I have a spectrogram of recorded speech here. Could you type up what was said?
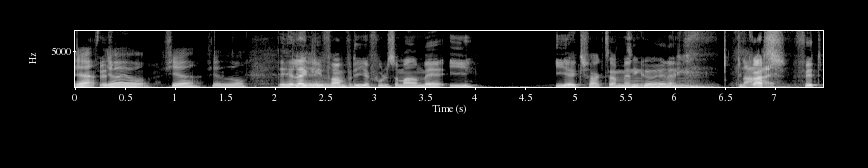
ja, Fedt. jo jo. Fjerde, fjerde år. det er heller ikke Øh. ligefrem, fordi jeg fulgte så meget med i, i X-Factor, men, Det gør jeg men Nej. godt, fedt.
